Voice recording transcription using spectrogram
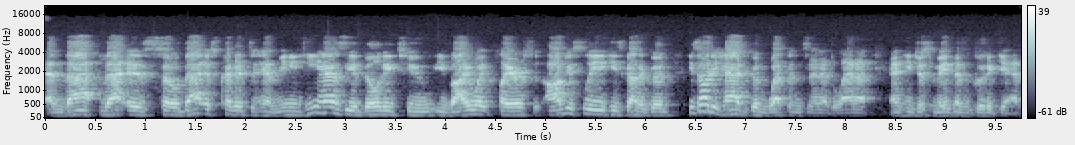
And that that is so that is credit to him, meaning he has the ability to evaluate players. Obviously, he's got a good. He's already had good weapons in Atlanta, and he just made them good again.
